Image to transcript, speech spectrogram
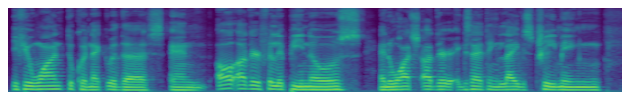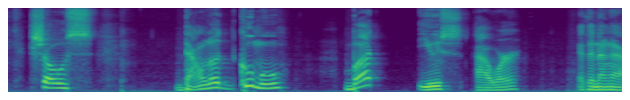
if you want to connect with us and all other Filipinos and watch other exciting live streaming shows, download Kumu, but use our, ito na nga,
